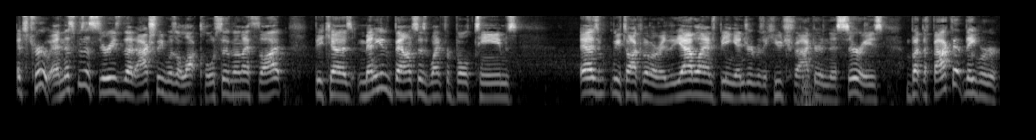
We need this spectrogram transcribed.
It's true, and this was a series that actually was a lot closer than I thought because many of the bounces went for both teams. As we talked about already, the Avalanche being injured was a huge factor in this series, but the fact that they were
